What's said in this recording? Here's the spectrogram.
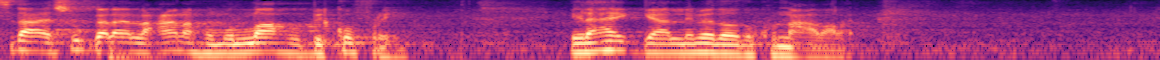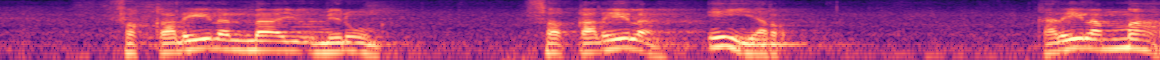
sidaa isu galeen lacanahum allaahu bikufrihim ilaahay gaalnimadoodu ku nacdalay fa qaliilan maa yu'minuun fa qaliilan in yar. Qaliilan maa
